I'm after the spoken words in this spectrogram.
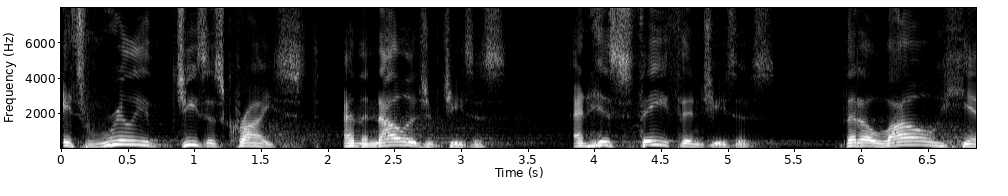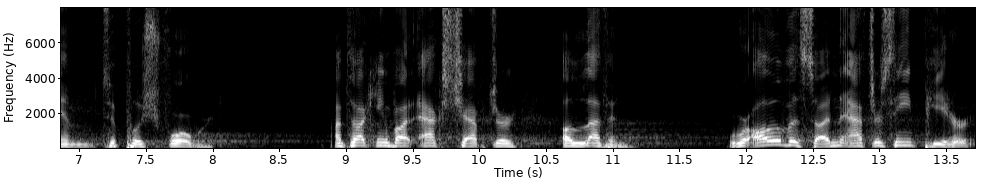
it's really Jesus Christ and the knowledge of Jesus and his faith in Jesus that allow him to push forward. I'm talking about Acts chapter 11, where all of a sudden, after St. Peter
